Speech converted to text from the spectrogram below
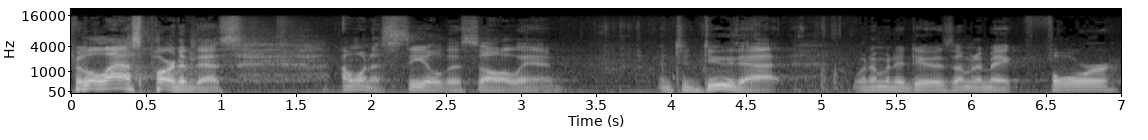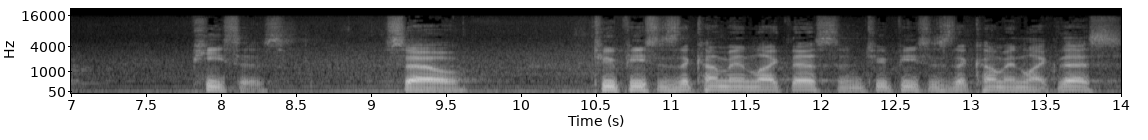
For the last part of this, I want to seal this all in. And to do that, what I'm going to do is I'm going to make four pieces. So two pieces that come in like this and two pieces that come in like this.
